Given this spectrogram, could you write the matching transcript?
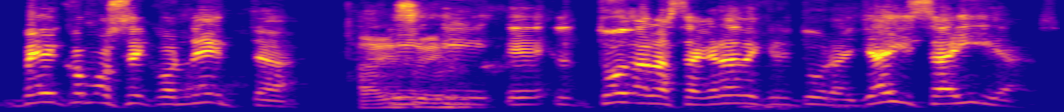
Ve cómo se conecta y, eh, toda la Sagrada Escritura. Ya Isaías,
